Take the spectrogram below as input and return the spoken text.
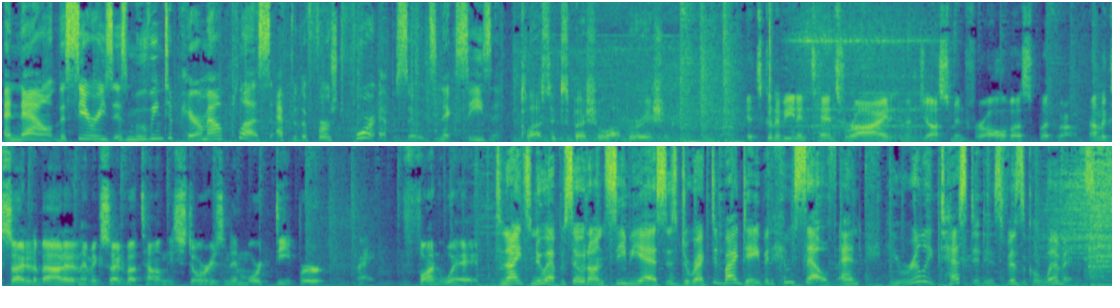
and now the series is moving to Paramount Plus after the first four episodes next season. Classic special operation. It's going to be an intense ride, an adjustment for all of us, but uh, I'm excited about it, and I'm excited about telling these stories in a more deeper, right. Fun way. Tonight's new episode on CBS is directed by David himself, and he really tested his physical limits.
